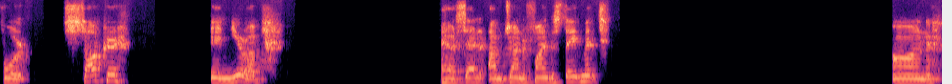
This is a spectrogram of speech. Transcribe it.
for soccer in Europe has said, I'm trying to find the statement on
